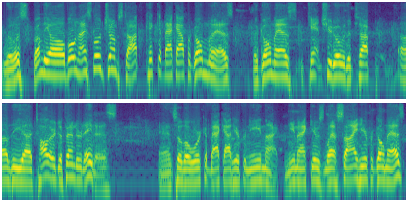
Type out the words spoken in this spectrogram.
Willis from the elbow, nice little jump stop, kick it back out for Gomez. But Gomez can't shoot over the top of the uh, taller defender Davis. And so they'll work it back out here for Niemak. Niemak gives left side here for Gomez.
